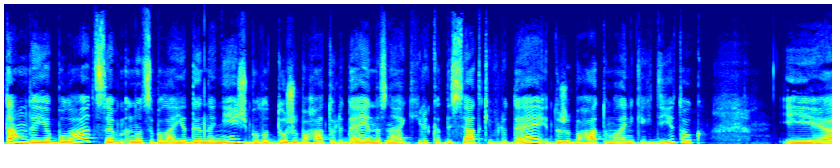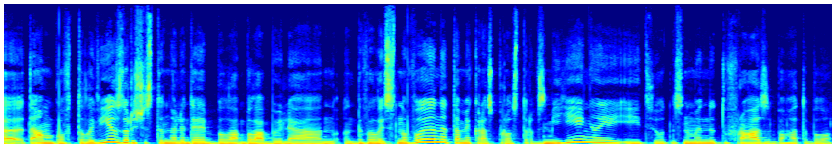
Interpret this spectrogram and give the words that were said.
там, де я була, це ну це була єдина ніч. Було дуже багато людей. Я не знаю, кілька десятків людей, і дуже багато маленьких діток. І е, там був телевізор, частина людей була була біля дивились новини, там якраз простор в Зміїні, і цю знамениту фразу багато було.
